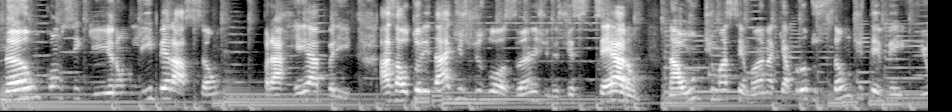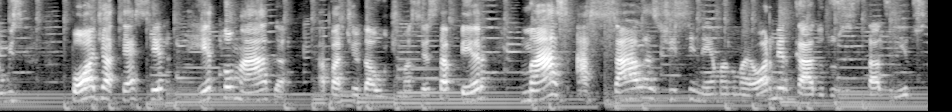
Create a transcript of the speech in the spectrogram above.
não conseguiram liberação para reabrir. As autoridades de Los Angeles disseram na última semana que a produção de TV e filmes pode até ser retomada a partir da última sexta-feira, mas as salas de cinema no maior mercado dos Estados Unidos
